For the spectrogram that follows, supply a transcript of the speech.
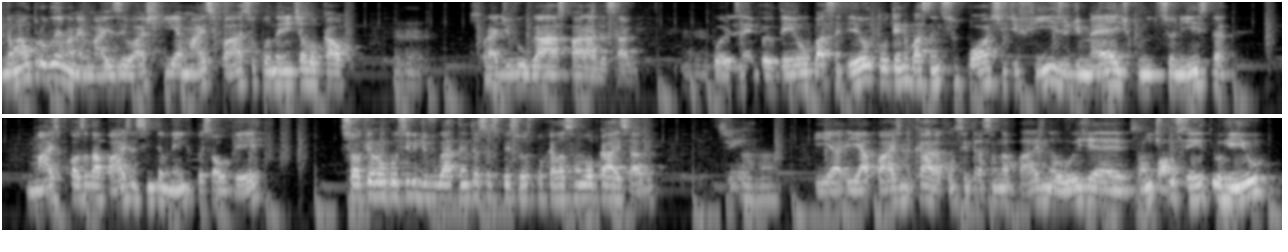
Não é um problema, né? Mas eu acho que é mais fácil quando a gente é local uhum. Para divulgar as paradas, sabe? Uhum. Por exemplo, eu tenho bastante, eu tô tendo bastante suporte de físio, de médico, nutricionista, mais por causa da página assim também que o pessoal vê. Só que eu não consigo divulgar tanto essas pessoas porque elas são locais, sabe? Sim. Uhum. E a, e a página, cara, a concentração da página hoje é São 20% Paulo. Rio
